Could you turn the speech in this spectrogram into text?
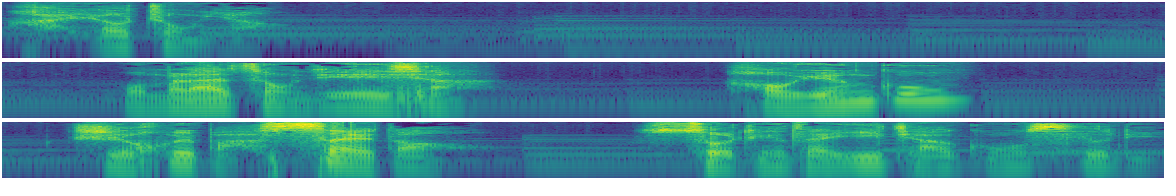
还要重要。我们来总结一下：好员工只会把赛道锁定在一家公司里，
